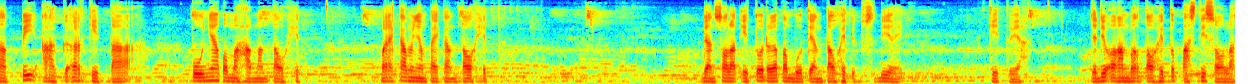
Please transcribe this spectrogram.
tapi agar kita punya pemahaman tauhid. Mereka menyampaikan tauhid. Dan sholat itu adalah pembuktian tauhid itu sendiri. Gitu ya. Jadi orang bertauhid itu pasti sholat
